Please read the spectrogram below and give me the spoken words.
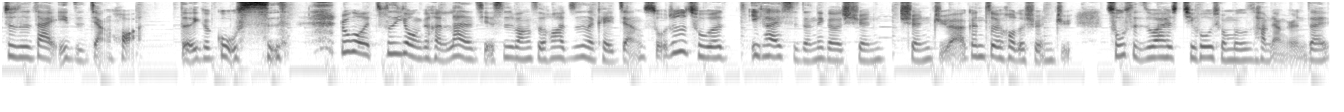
就是在一直讲话的一个故事。如果就是用一个很烂的解释方式的话，真的可以这样说，就是除了一开始的那个选选举啊，跟最后的选举，除此之外，几乎全部都是他们两个人在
